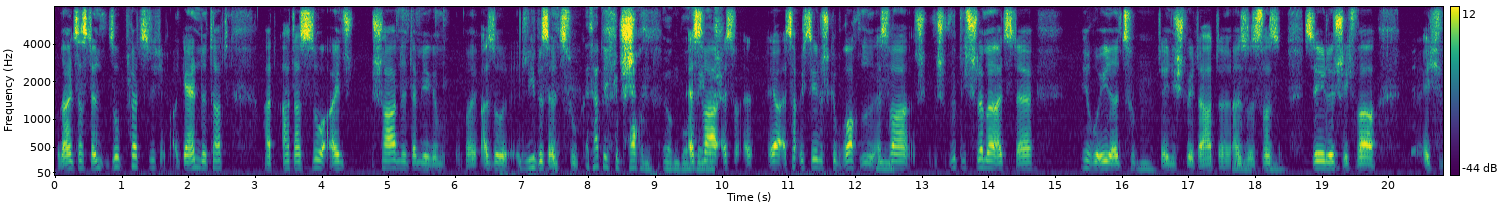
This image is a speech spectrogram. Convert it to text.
Und als das dann so plötzlich geendet hat, hat, hat das so ein Schaden hinter mir gemacht. Also Liebesentzug. Es hat dich gebrochen irgendwo. Es war, seelisch. es war, äh, ja, es hat mich seelisch gebrochen. Es Hm. war sch wirklich schlimmer als der Heroinentzug, Hm. den ich später hatte. Also es war Hm. seelisch, ich war, ich,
